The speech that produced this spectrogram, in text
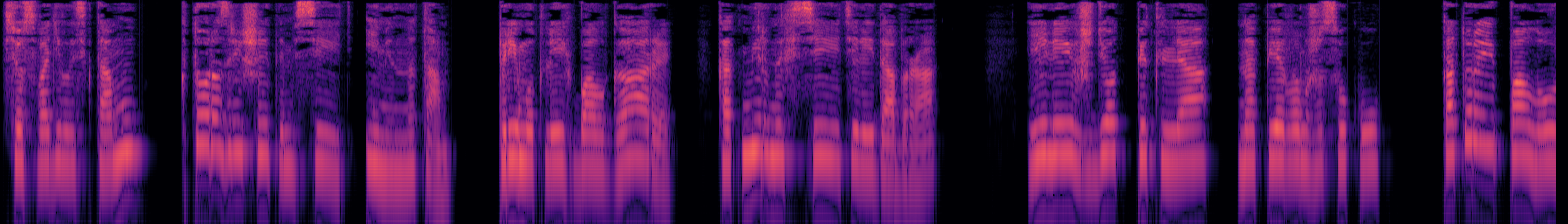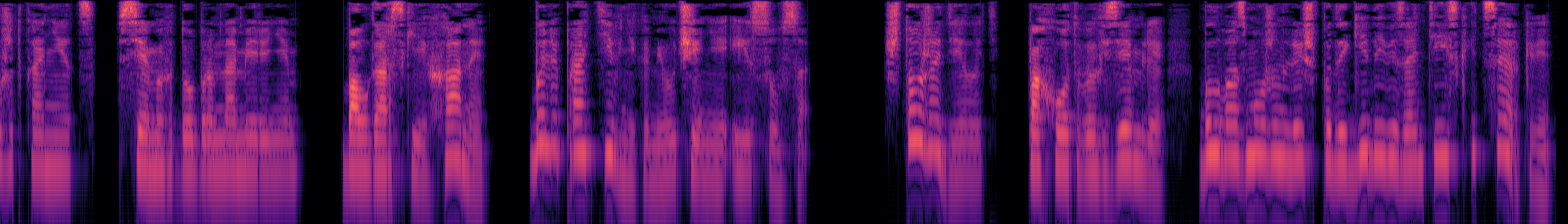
Все сводилось к тому, кто разрешит им сеять именно там. Примут ли их болгары как мирных сеятелей добра, или их ждет петля на первом же суку, которая и положит конец всем их добрым намерениям. Болгарские ханы были противниками учения Иисуса. Что же делать? Поход в их земли был возможен лишь под эгидой Византийской церкви,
